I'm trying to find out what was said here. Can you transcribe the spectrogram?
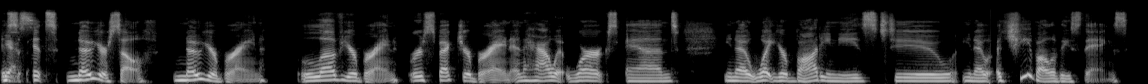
It's, yes. it's know yourself, know your brain, love your brain, respect your brain and how it works and, you know, what your body needs to, you know, achieve all of these things.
